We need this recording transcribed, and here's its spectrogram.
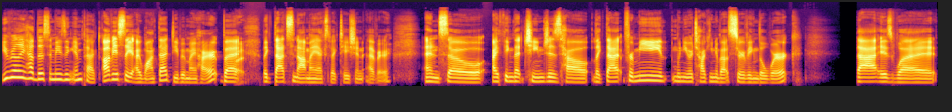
"You really had this amazing impact." Obviously, I want that deep in my heart, but Right. like that's not my expectation ever. And so I think that changes how like that for me when you were talking about serving the work, that is what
